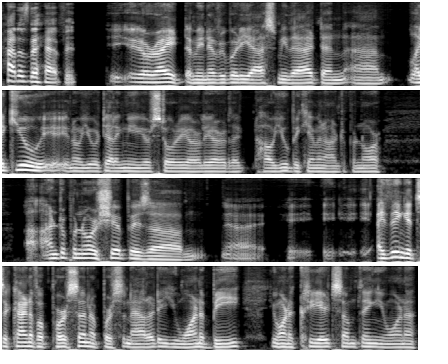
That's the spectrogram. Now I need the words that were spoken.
how does that happen? You're right. I mean, everybody asked me that, and um, like you, you know, you were telling me your story earlier that how you became an entrepreneur. Uh, entrepreneurship is a, uh, I- I- I think it's a kind of a person, a personality. You want to be, you want to create something, you want to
